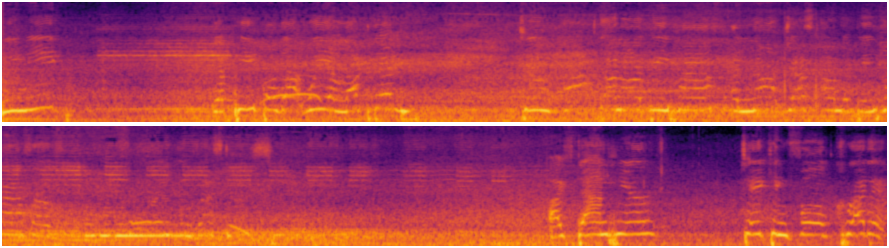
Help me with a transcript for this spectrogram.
We need the people that we elected to act on our behalf and not just of foreign investors. I stand here taking full credit,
